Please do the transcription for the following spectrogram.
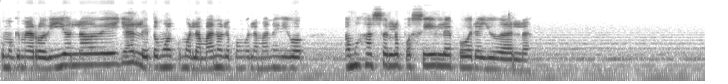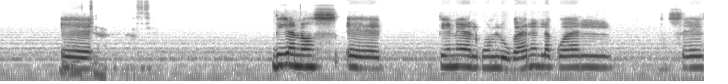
como que me arrodillo al lado de ella, le tomo como la mano, le pongo la mano y digo, vamos a hacer lo posible por ayudarla. Eh. Díganos, eh, ¿tiene algún lugar en la cual, no sé,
